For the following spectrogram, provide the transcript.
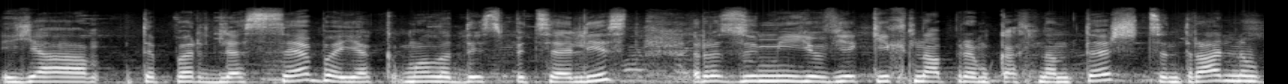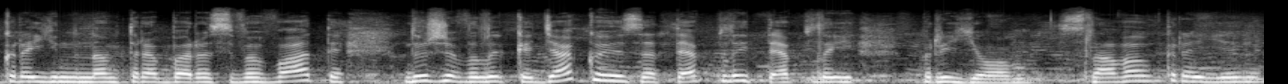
І я тепер для себе, як молодий спеціаліст, розумію, в яких напрямках нам теж центральну Україну нам треба розвивати. Дуже велике дякую за теплий теплий прийом. Слава Україні!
